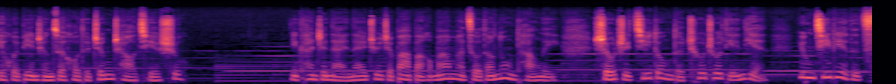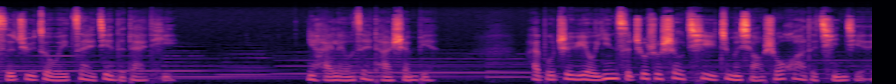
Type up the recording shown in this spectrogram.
也会变成最后的争吵结束。你看着奶奶追着爸爸和妈妈走到弄堂里，手指激动的戳戳点点，用激烈的词句作为再见的代替。你还留在他身边。还不至于有因此处处受气这么小说化的情节。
